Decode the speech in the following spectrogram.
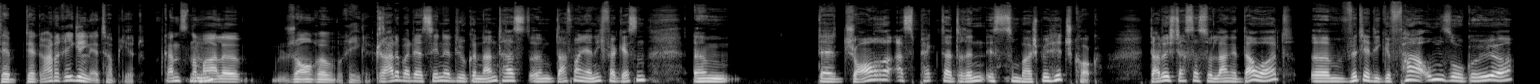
der, der gerade Regeln etabliert. Ganz normale mhm. Genre-Regel. Gerade bei der Szene, die du genannt hast, ähm, darf man ja nicht vergessen, ähm, der Genre-Aspekt da drin ist zum Beispiel Hitchcock. Dadurch, dass das so lange dauert, ähm, wird ja die Gefahr umso höher,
